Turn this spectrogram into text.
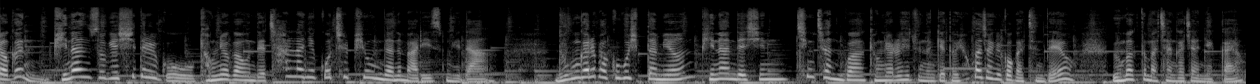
능력은 비난 속에 시들고 격려 가운데 찬란히 꽃을 피운다는 말이 있습니다. 누군가를 바꾸고 싶다면 비난 대신 칭찬과 격려를 해주는 게 더 효과적일 것 같은데요. 음악도 마찬가지 아닐까요?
